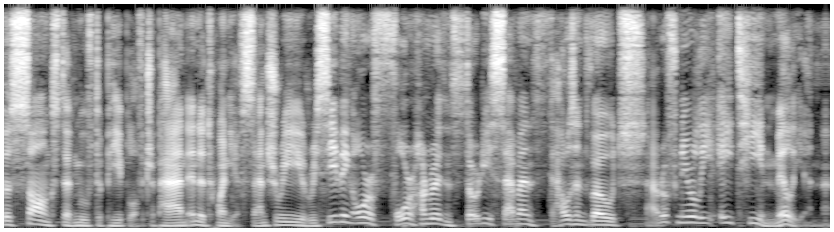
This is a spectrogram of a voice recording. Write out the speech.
the songs that moved the people of Japan in the 20th century, receiving over 437,000 votes out of nearly 18 million.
